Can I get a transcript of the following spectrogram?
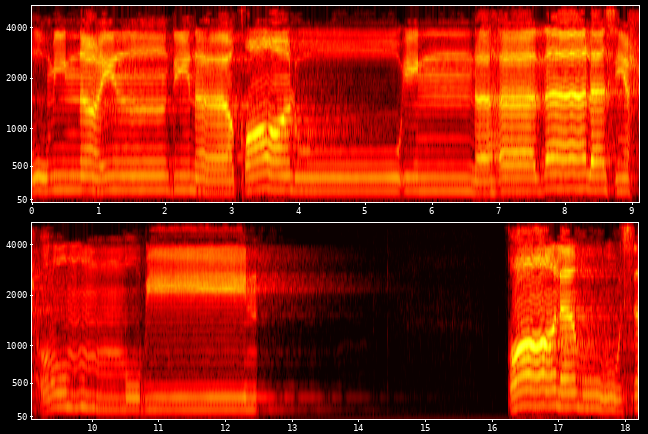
مِنْ عِندِنَا قَالُوا إِنَّ هَٰذَا لَسِحْرٌ مُّبِينٌ. قَالَ مُوسَىٰ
